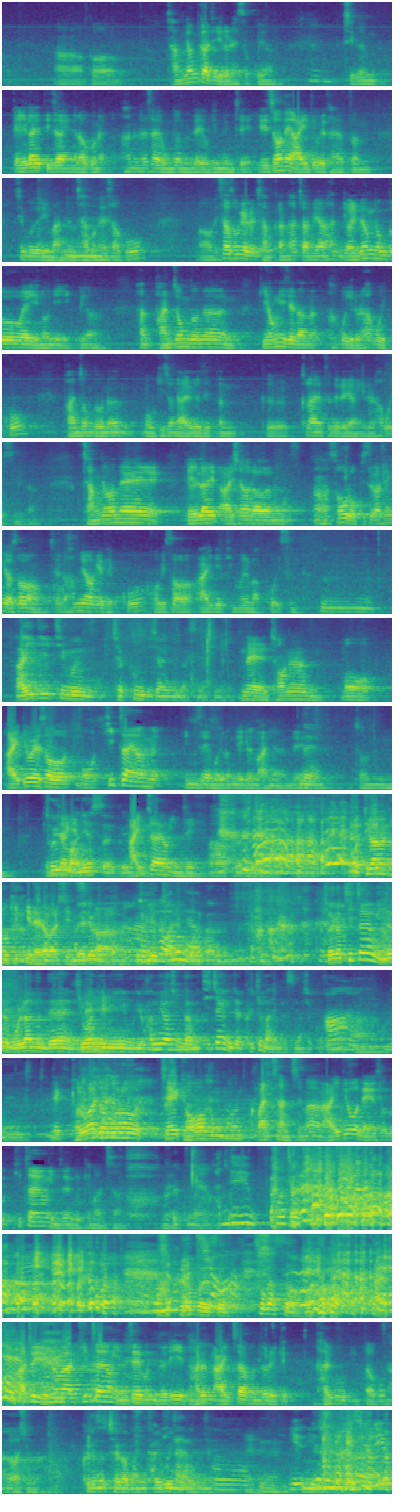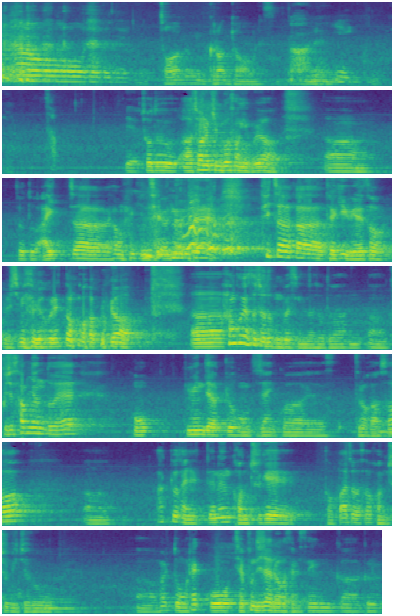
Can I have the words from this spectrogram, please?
어, 그 작년까지 일을 했었고요. 지금 Daylight Design이라고 하는 회사에 옮겼는데 여기는 이제 예전에 IDEO에 다녔던 친구들이 만든 작은 회사고 어, 회사 소개를 잠깐 하자면 한 10명 정도의 인원이 있고요. 한 반 정도는 비영리 재단하고 일을 하고 있고 반 정도는 뭐 기존에 알려져 있던 그 클라이언트들이랑 일을 하고 있습니다. 작년에 Daylight Asia라는 어, 서울 오피스가 생겨서 제가 합류하게 됐고 거기서 아이디 팀을 맡고 있습니다. 음, ID 팀은 제품 디자인을 말씀하시는 거예요? 네, 저는 뭐 IDEO에서 뭐 T자형 인재 뭐 이런 얘기를 많이 하는데 네. 저는 저희도 많이 했어요. 그. I자형 인재입니다. 아, 그러네. 어떻게 하면 더 깊이 내려갈 수 있을까? 매력있다. 그 위에 점은. 뭘까, 그러면? 저희가 T자형 인재를 몰랐는데, 기원님이 우리 합류하신 다음에 T자형 인재를 그렇게 많이 말씀하셨거든요. 아, 네. 근데 결과적으로 제 경험은 많지 않지만 아이디어 내에서도 T자형 인재는 그렇게 많지 않아요. 네. 그랬구나. 안 돼, 오빠, 저, 아, 그런 거였어. 속았어. 아주 유능한 T자형 인재분들이 다른 I자 분들을 이렇게 달고 있다고 생각하시면 돼요. 그래서 제가 많이 달고 있는 거군요. 어, 네. 예. 예, 예수님, 예수님? 어, 네네네. 저는 그런 경험을 했습니다. 아, 네. 예. 자, 예, 저도 아 저는 김보성이고요. 어, 저도 I자형 인재였는데 T자가 되기 위해서 열심히 노력을 했던 것 같고요. 어, 한국에서 저도 공부했습니다. 저도 한 어, 93년도에 국민대학교 공업디자인과에 들어가서 어, 학교 다닐 때는 건축에 더 빠져서 건축 위주로 음, 어, 활동을 했고 제품 디자이너가 될 생각을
